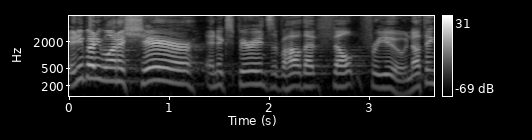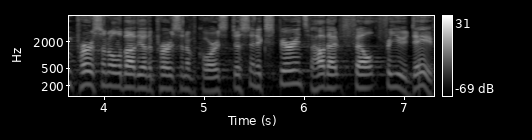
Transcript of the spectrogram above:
Anybody want to share an experience of how that felt for you? Nothing personal about the other person, of course, just an experience of how that felt for you. Dave.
